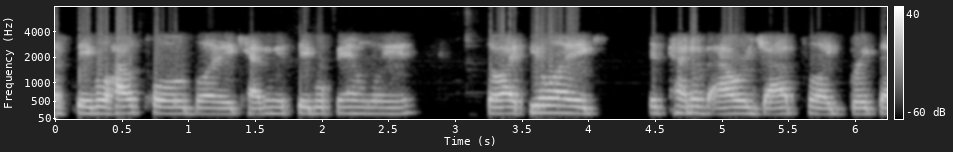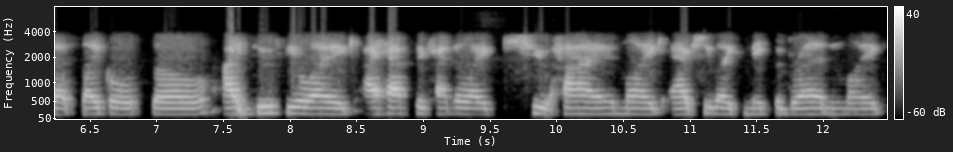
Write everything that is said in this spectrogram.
a stable household like having a stable family. So i feel like it's kind of our job to like break that cycle. So i do feel like i have to kind of like shoot high and like actually like make the bread and like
